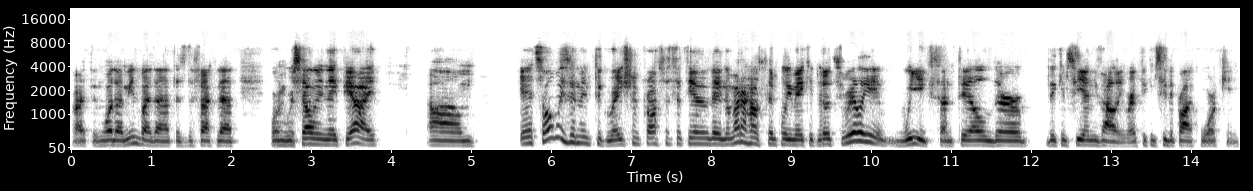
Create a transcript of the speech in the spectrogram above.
right and what i mean by that is the fact that when we're selling an api um, it's always an integration process at the end of the day, no matter how simple you make it. It's really weeks until they're they can see any value, right? They can see the product working.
